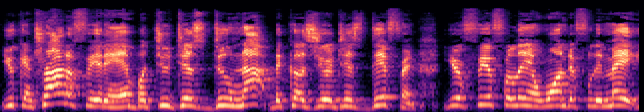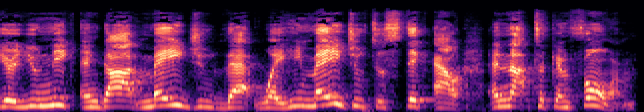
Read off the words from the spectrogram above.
You can try to fit in, but you just do not because you're just different. You're fearfully and wonderfully made. You're unique and God made you that way. He made you to stick out and not to conform.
